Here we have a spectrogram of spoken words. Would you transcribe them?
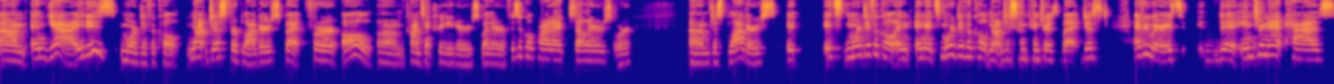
Um, and yeah, it is more difficult, not just for bloggers, but for all um, content creators, whether physical product sellers or um, just bloggers. It it's more difficult and and it's more difficult not just on Pinterest but just everywhere. It's the internet has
